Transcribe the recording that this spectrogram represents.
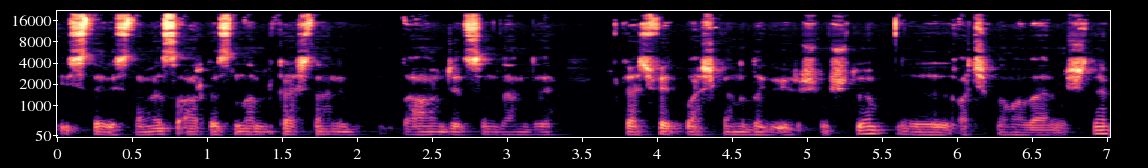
ister istemez arkasından birkaç tane daha öncesinden de birkaç FED başkanı da görüşmüştü, e, açıklama vermişti.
